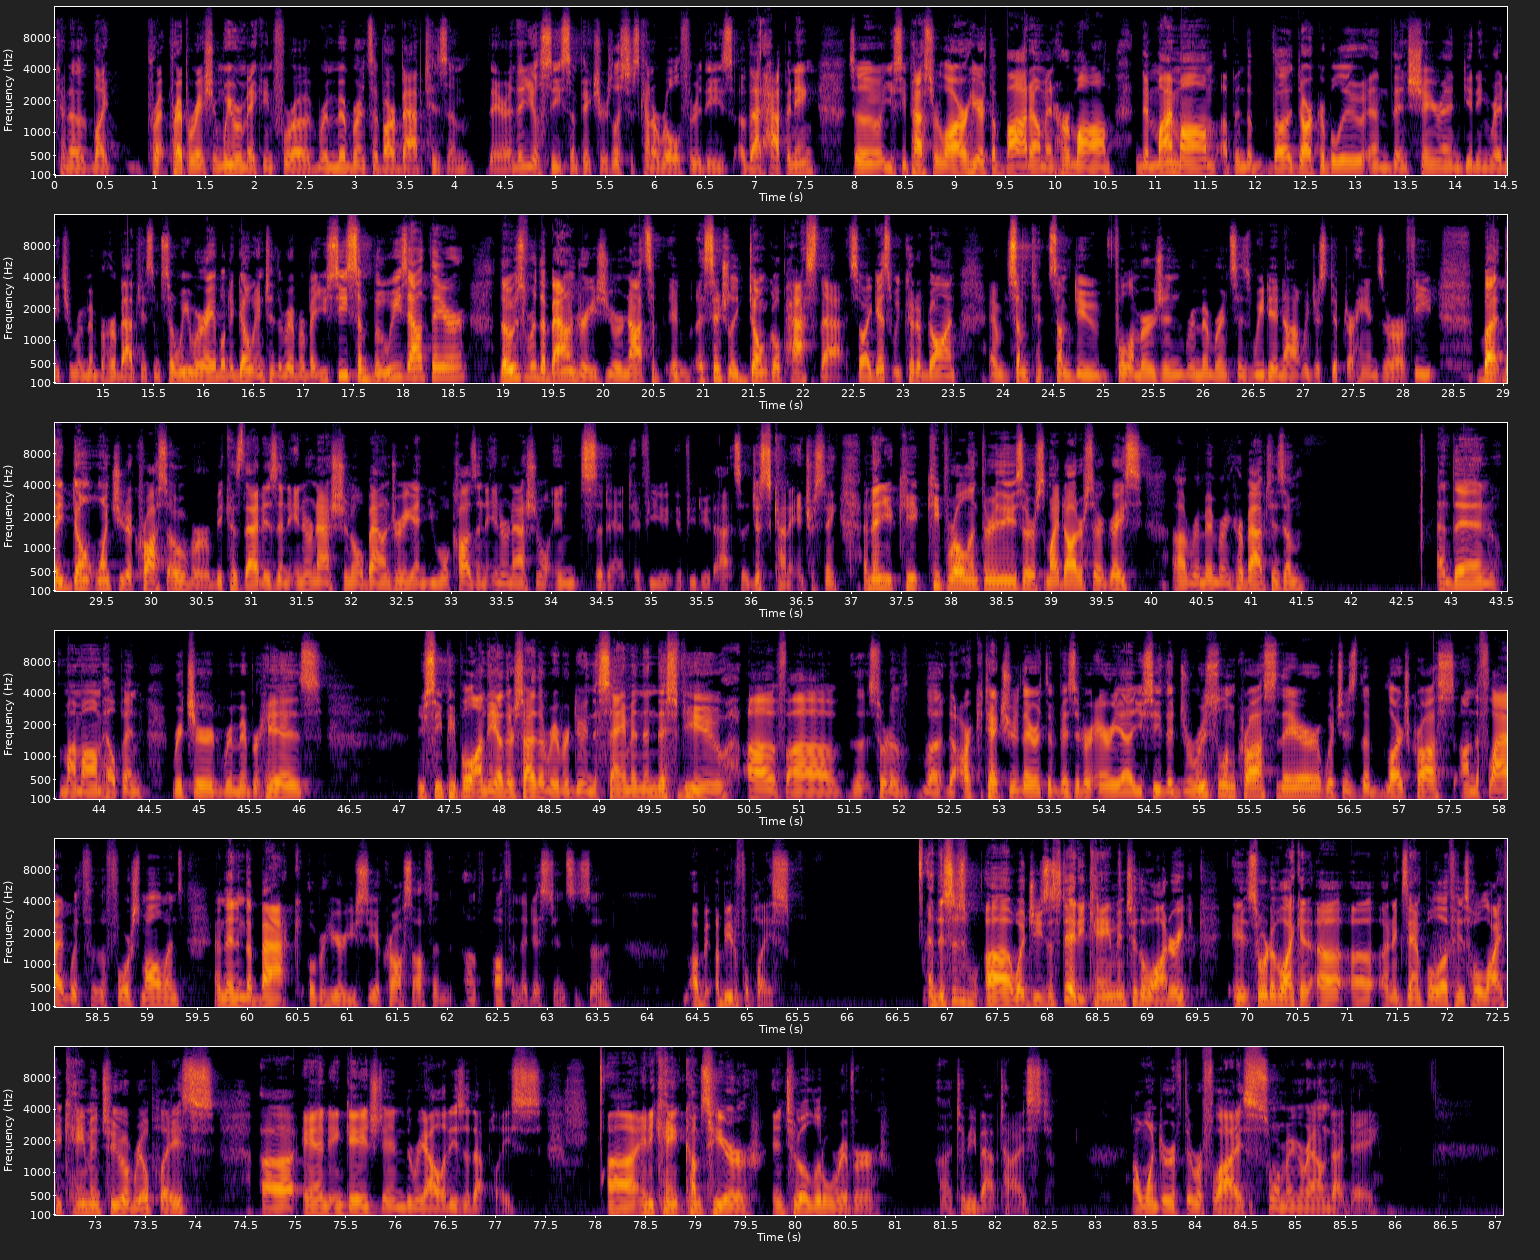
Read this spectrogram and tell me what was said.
kind of like pre- preparation we were making for a remembrance of our baptism there. And then you'll see some pictures. Let's just kind of roll through these of that happening. So you see Pastor Laura here at the bottom and her mom, and then my mom up in the, the darker blue, and then Sharon getting ready to remember her baptism. So we were able to go into the river. But you see some buoys out there. Those were the boundaries. You're not essentially don't go past that. So I guess we could have gone and some some do full immersion remembrances. We did not. We just dipped our hands or our feet. But they don't want you to cross over because that is an international boundary and you will cause an international incident if you if you do that. So just kind of interesting. And then you keep keep rolling through these. There's my daughter Sarah Grace uh, remembering her baptism, and then my mom helping Richard remember his. You see people on the other side of the river doing the same. And then this view of uh, the sort of the, the, architecture there at the visitor area. You see the Jerusalem cross there, which is the large cross on the flag with the four small ones. And then in the back over here, you see a cross off in, off in the distance. It's a a, a beautiful place. And this is uh, what Jesus did. He came into the water. He, it's sort of like a, a, an example of his whole life. He came into a real place uh, and engaged in the realities of that place. Uh, and he came, comes here into a little river uh, to be baptized. I wonder if there were flies swarming around that day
